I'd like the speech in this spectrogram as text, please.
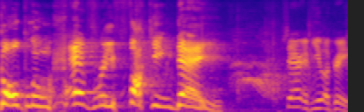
Goldblum every fucking day. Share if you agree.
